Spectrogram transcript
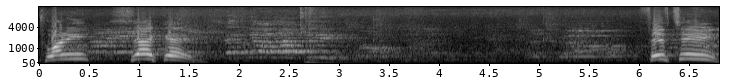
Twenty seconds. Fifteen.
